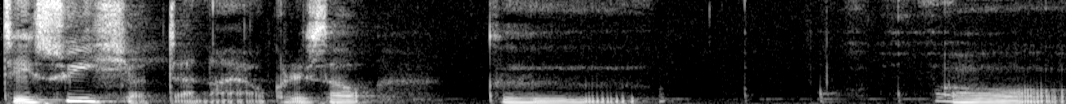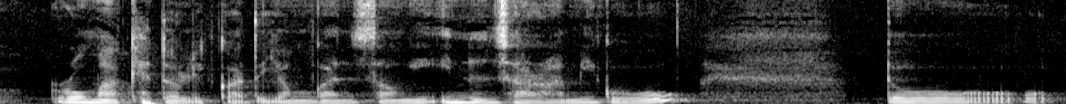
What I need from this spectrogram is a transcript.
제수이시였잖아요. 그래서 그 어, 로마 캐톨릭과도 연관성이 있는 사람이고 또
